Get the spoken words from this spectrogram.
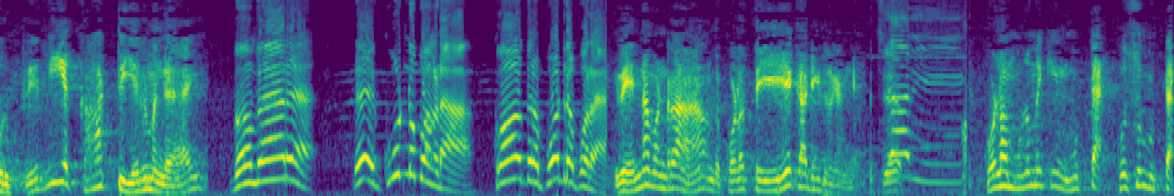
ஒரு பெரிய காட்டு எருமைங்க. வேற. டேய் கூட்டு போங்கடா. கோவத்துல போட்டுற போற. இவன் என்ன பண்றான்? அந்த குளத்தையே காட்டிட்டு இருக்காங்க. குளம் முழுமைக்கு முட்டை கொசு முட்டை.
